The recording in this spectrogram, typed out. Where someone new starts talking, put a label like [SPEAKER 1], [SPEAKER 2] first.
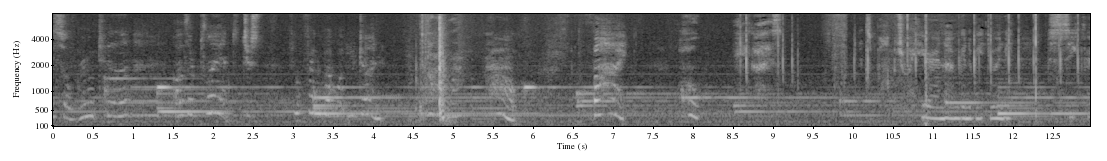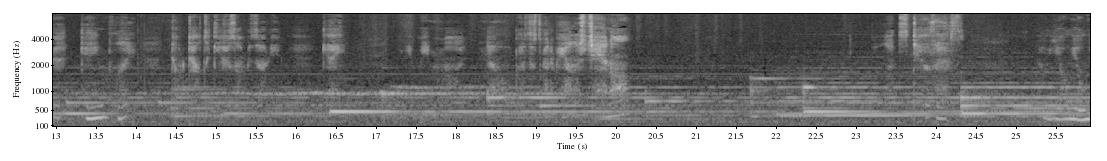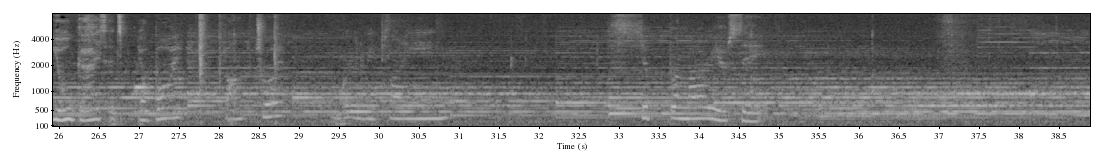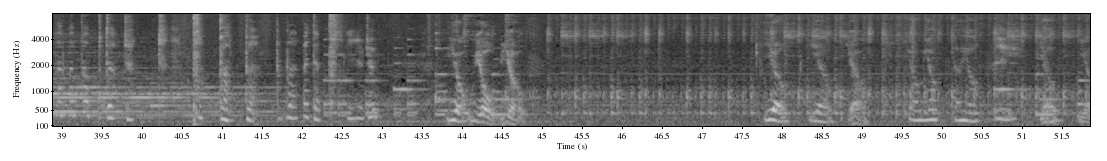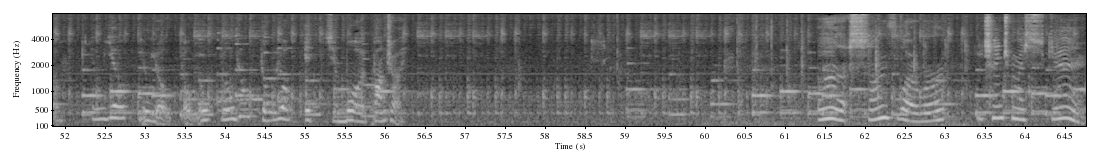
[SPEAKER 1] always so rude to the other plants. Just don't think about what you've done. No. Fine. Oh, hey guys. It's here, and I'm gonna be doing a secret gameplay. Don't tell Takedo Samizoni. Okay? You mean mine? No, because it's gonna be on his channel. Let's do Yo, yo, yo. Yo, yo, yo. Yo, yo, yo, yo. Yo, yo. Yo, yo, yo, yo. Yo, yo, yo, yo, yo, yo. It's your boy, Bonk Choy. Oh, that sunflower. You changed my skin.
